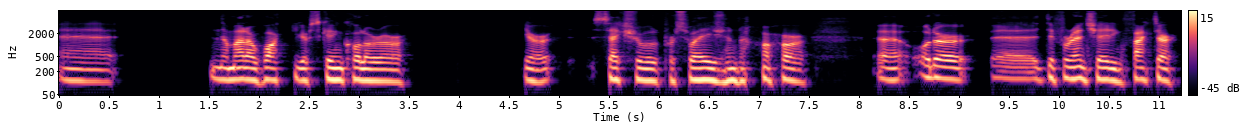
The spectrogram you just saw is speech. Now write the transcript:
Uh, no matter what your skin color or your sexual persuasion or uh, other uh, differentiating factor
